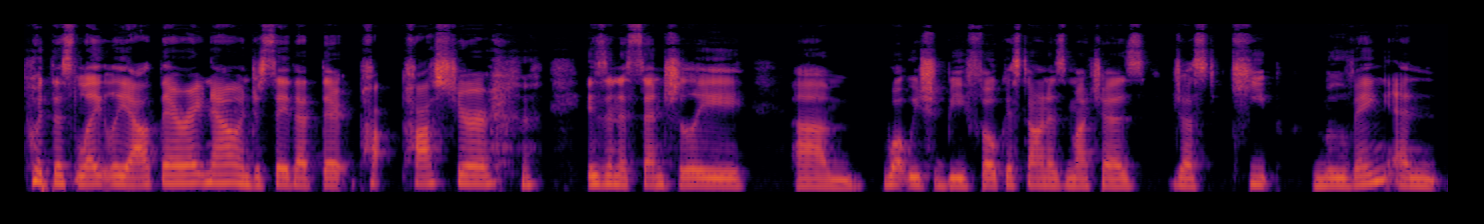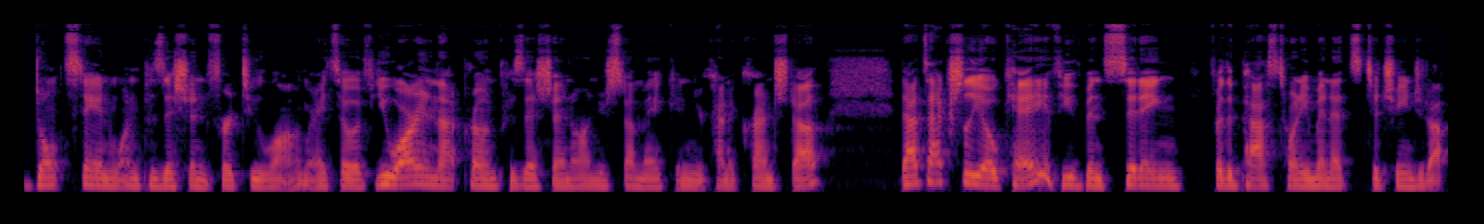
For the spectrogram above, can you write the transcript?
put this lightly out there right now and just say that their po- posture isn't essentially um, what we should be focused on as much as just keep moving and don't stay in one position for too long, right? So if you are in that prone position on your stomach and you're kind of crunched up, that's actually okay if you've been sitting for the past 20 minutes to change it up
